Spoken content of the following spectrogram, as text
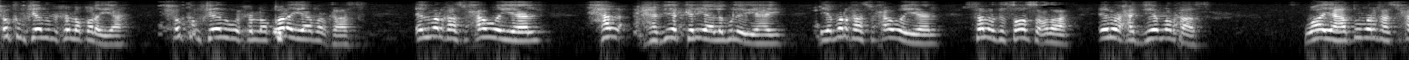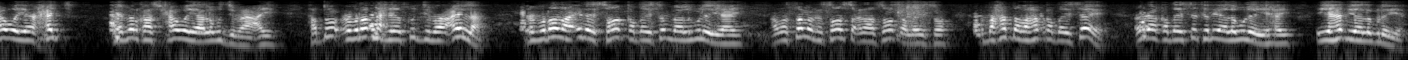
xukumkeedu muxuu noqonayaa xukumkeedu wuxuu noqonayaa markaas in markaas waxaa weeyaan hal hadiyo keliya lagu leeyahay iyo markaas waxaa weeyaan sanadka soo socda inuu xajiyo markaas waayo hadduu markaas waxaa weeyaan xaj ay markaas waxaa weeyaan lagu jimaacay hadduu cumro dhexdeed ku jimaacayna cumrada inay soo qadaysan baa lagu leeyahay ama sanadka soo socdaa soo qadayso ama haddaba ha qadayse inaa qadayso keliya lagu leeyahay iyo hadiyaa lagu leeyahay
